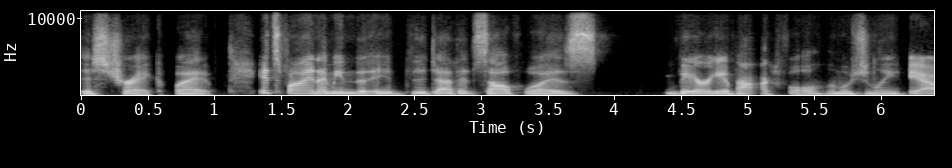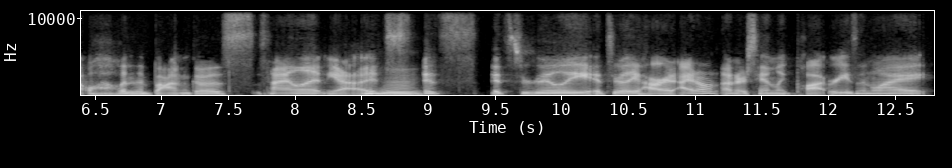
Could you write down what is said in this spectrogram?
this trick, but it's fine. I mean, the the death itself was very impactful emotionally. Yeah, well, when the bond goes silent, yeah, it's mm-hmm. it's it's really it's really hard. I don't understand like plot reason why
